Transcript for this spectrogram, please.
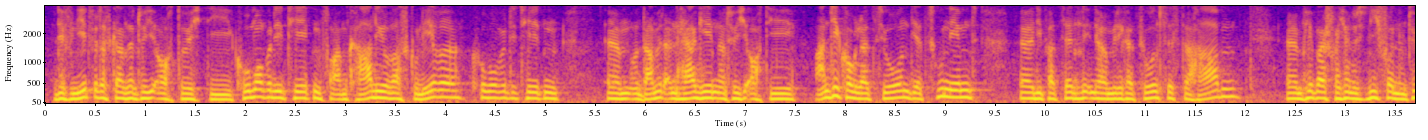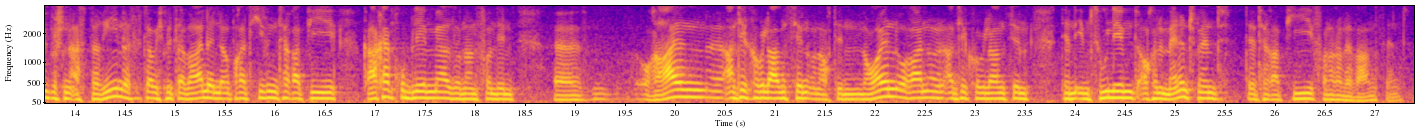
Definiert wird das Ganze natürlich auch durch die Komorbiditäten, vor allem kardiovaskuläre Komorbiditäten ähm, und damit einhergehend natürlich auch die Antikoagulation, die ja zunehmend äh, die Patienten in ihrer Medikationsliste haben. Ähm, hierbei sprechen wir natürlich nicht von dem typischen Aspirin, das ist, glaube ich, mittlerweile in der operativen Therapie gar kein Problem mehr, sondern von den äh, oralen äh, Antikoagulantien und auch den neuen oralen Antikoagulantien, die dann eben zunehmend auch im Management der Therapie von Relevanz sind.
